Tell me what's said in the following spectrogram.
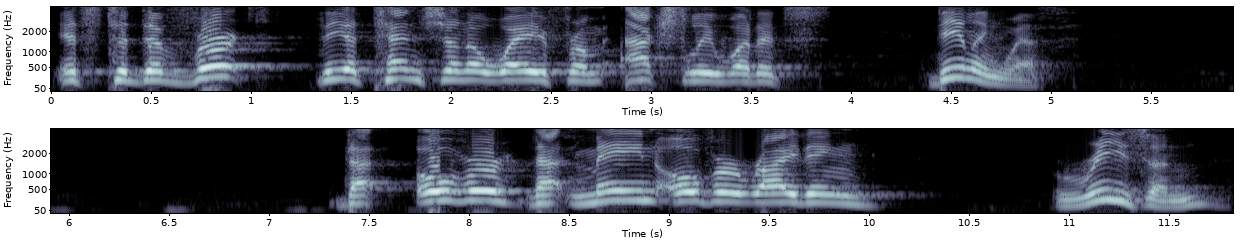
It's to divert the attention away from actually what it's dealing with. That over, that main overriding reason,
